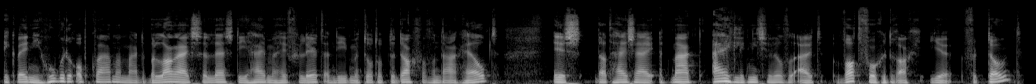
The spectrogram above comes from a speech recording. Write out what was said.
ik weet niet hoe we erop kwamen, maar de belangrijkste les die hij me heeft geleerd en die me tot op de dag van vandaag helpt, is dat hij zei: Het maakt eigenlijk niet zo heel veel uit wat voor gedrag je vertoont.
